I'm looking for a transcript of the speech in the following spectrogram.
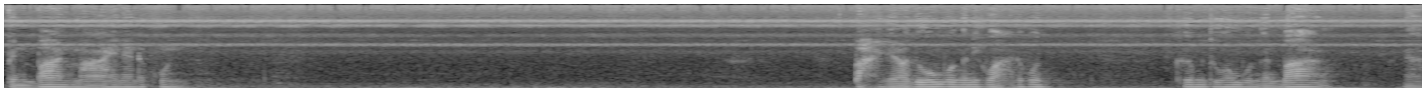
เป็นบ้านไม้นะทุกคนไปเดี๋ยวเราดูข้างบนกันดีกว่าทุกคน คือมาดูข้างบนกันบ้างนะ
